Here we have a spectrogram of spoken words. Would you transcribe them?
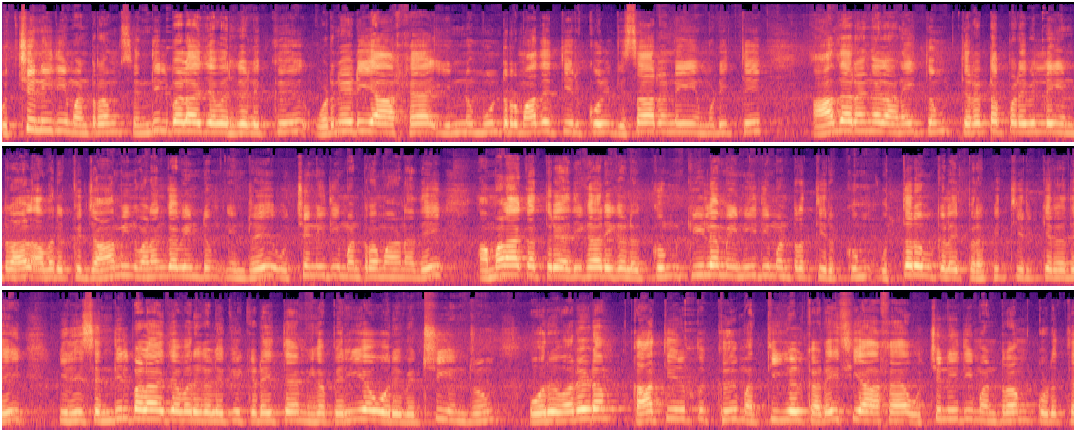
உச்சநீதிமன்றம் செந்தில் பாலாஜி அவர்களுக்கு உடனடியாக இன்னும் மூன்று மாதத்திற்குள் விசாரணையை முடித்து ஆதாரங்கள் அனைத்தும் திரட்டப்படவில்லை என்றால் அவருக்கு ஜாமீன் வழங்க வேண்டும் என்று உச்சநீதிமன்றமானது அமலாக்கத்துறை அதிகாரிகளுக்கும் கீழமை நீதிமன்றத்திற்கும் உத்தரவுகளை பிறப்பித்திருக்கிறது. இது செந்தில் பாலாஜி அவர்களுக்கு கிடைத்த மிகப்பெரிய ஒரு வெற்றி என்றும் ஒரு வருடம் காத்திருப்புக்கு மத்தியில் கடைசியாக உச்சநீதிமன்றம் கொடுத்த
